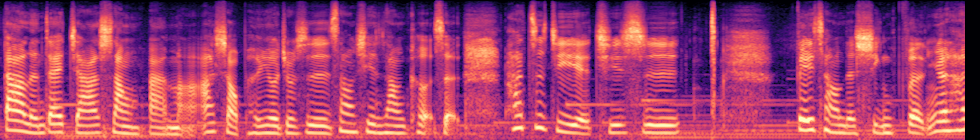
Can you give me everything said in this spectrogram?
大人在家上班嘛，啊，小朋友就是上线上课程，他自己也其实。非常的兴奋，因为他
